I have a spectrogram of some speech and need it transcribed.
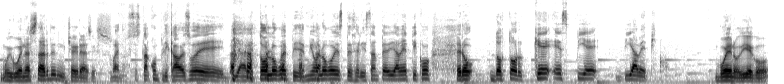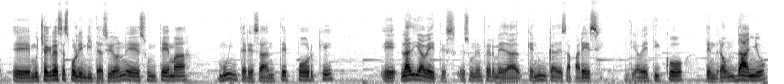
Muy buenas tardes, muchas gracias. Bueno, esto está complicado eso de diabetólogo, epidemiólogo y especialista en pie diabético, pero doctor, ¿qué es pie diabético? Bueno, Diego, eh, muchas gracias por la invitación. Es un tema muy interesante porque eh, la diabetes es una enfermedad que nunca desaparece. El diabético tendrá un daño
